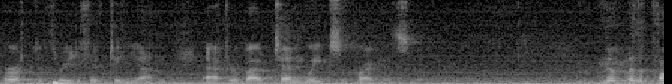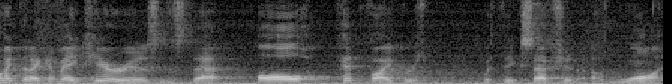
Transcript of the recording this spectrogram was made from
birth to three to 15 young after about 10 weeks of pregnancy. The, the point that I can make here is, is that all pit vipers, with the exception of one,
